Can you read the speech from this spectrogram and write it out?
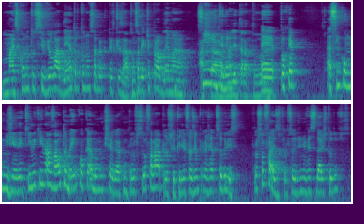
mas quando tu se viu lá dentro, tu não sabia o que pesquisar, tu não sabia que problema Sim, achar entendeu? uma literatura. É, porque assim como em engenharia química, em naval também, qualquer aluno que chegar com o professor falar, ah, professor, eu queria fazer um projeto sobre isso. O professor faz, o professor de universidade todos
